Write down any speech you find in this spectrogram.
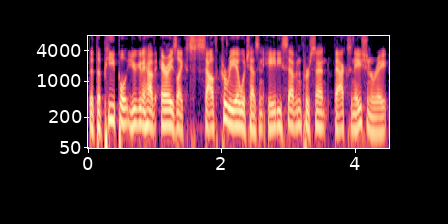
That the people, you're going to have areas like South Korea, which has an 87% vaccination rate,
